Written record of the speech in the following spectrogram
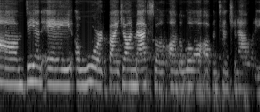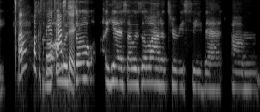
um, DNA award by John Maxwell on the law of intentionality. Oh, fantastic. So I was so, yes, I was so honored to receive that um,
